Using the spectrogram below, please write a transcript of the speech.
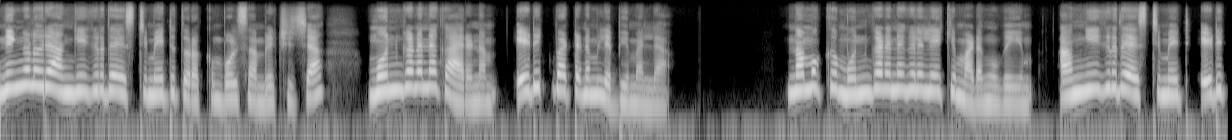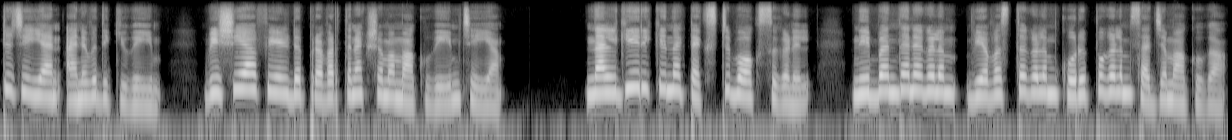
നിങ്ങളൊരു അംഗീകൃത എസ്റ്റിമേറ്റ് തുറക്കുമ്പോൾ സംരക്ഷിച്ച മുൻഗണന കാരണം എഡിറ്റ് ബട്ടണും ലഭ്യമല്ല. നമുക്ക് മുൻഗണനകളിലേക്ക് മടങ്ങുകയും അംഗീകൃത എസ്റ്റിമേറ്റ് എഡിറ്റ് ചെയ്യാൻ അനുവദിക്കുകയും വിഷയ ഫീൽഡ് പ്രവർത്തനക്ഷമമാക്കുകയും ചെയ്യാം. നൽകിയിരിക്കുന്ന ടെക്സ്റ്റ് ബോക്സുകളിൽ നിബന്ധനകളും വ്യവസ്ഥകളും കുറിപ്പുകളും സജ്ജമാക്കുക.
